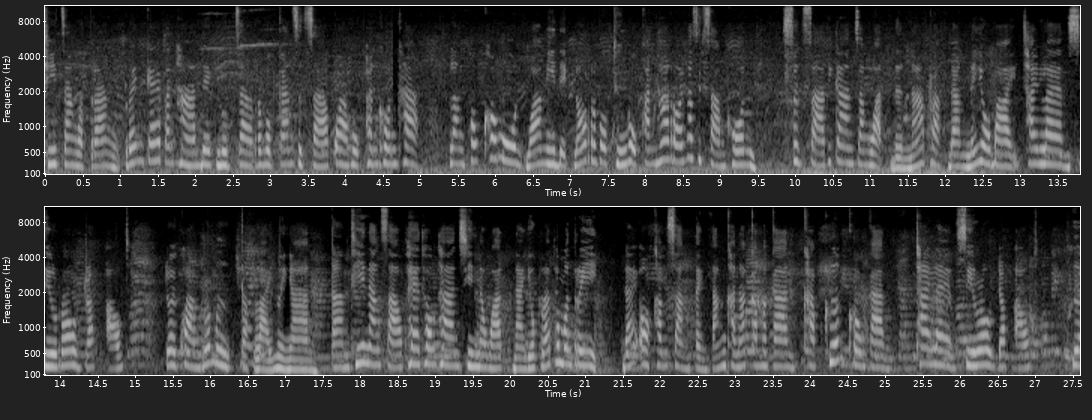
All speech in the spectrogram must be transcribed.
ที่จังหวัดตรังเร่งแก้ปัญหาเด็กหลุดจากระบบการศึกษากว่า 6,000 คนค่ะ หลังพบข้อมูลว่ามีเด็กนอกระบบถึง 6,553 คน ศึกษาธิการจังหวัดเดินหน้าผลักดันนโยบาย Thailand Zero Dropout โดยความร่วมมือกับหลายหน่วยงาน ตามที่นางสาวแพทองทานชินวัตรนายกรัฐมนตรี ได้ออกคำสั่งแต่งตั้งคณะกรรมการขับเคลื่อนโครงการ Thailand Zero Dropout เพื่อ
